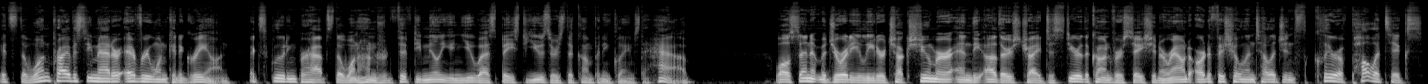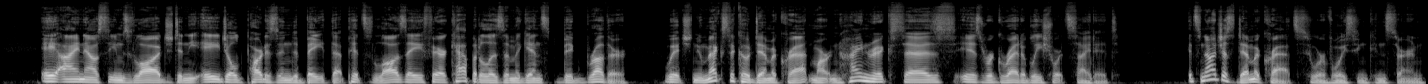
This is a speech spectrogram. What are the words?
It's the one privacy matter everyone can agree on, excluding perhaps the 150 million US based users the company claims to have. While Senate Majority Leader Chuck Schumer and the others tried to steer the conversation around artificial intelligence clear of politics, AI now seems lodged in the age old partisan debate that pits laissez faire capitalism against Big Brother, which New Mexico Democrat Martin Heinrich says is regrettably short sighted. It's not just Democrats who are voicing concern.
